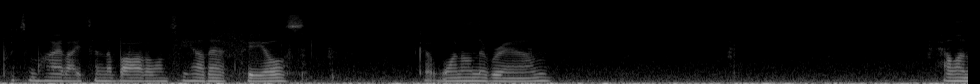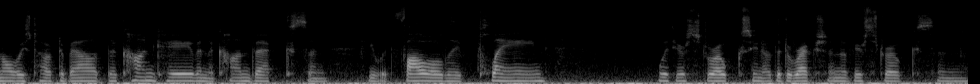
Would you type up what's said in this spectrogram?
put some highlights in the bottle and see how that feels. Got one on the rim. Helen always talked about the concave and the convex, and you would follow the plane with your strokes, you know, the direction of your strokes, and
